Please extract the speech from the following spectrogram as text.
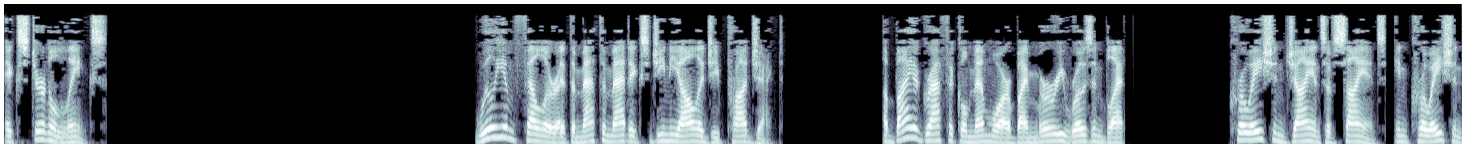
External links William Feller at the Mathematics Genealogy Project A biographical memoir by Murray Rosenblatt Croatian Giants of Science, in Croatian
